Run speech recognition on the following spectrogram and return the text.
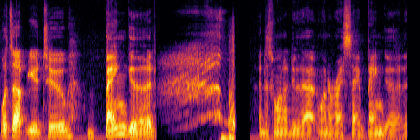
What's up YouTube? Bang good. I just want to do that whenever I say bang good.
